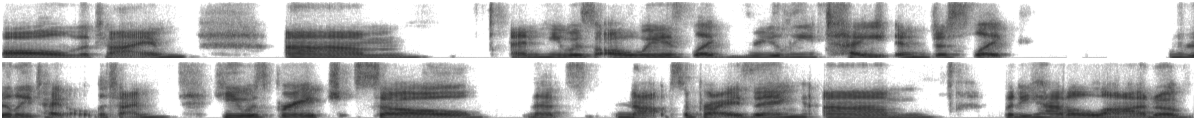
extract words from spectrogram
all the time, um, and he was always like really tight and just like really tight all the time. He was breech, so that's not surprising. Um, but he had a lot of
